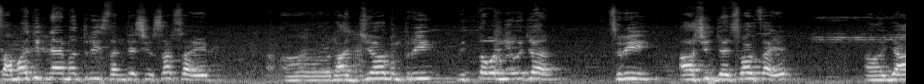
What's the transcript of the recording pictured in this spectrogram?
सामाजिक न्यायमंत्री संजय शिरसाट साहेब राज्यमंत्री वित्त व नियोजन श्री आशिष जयस्वाल साहेब या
